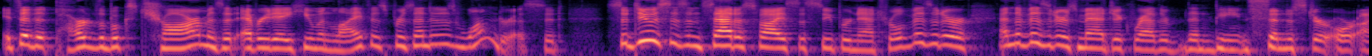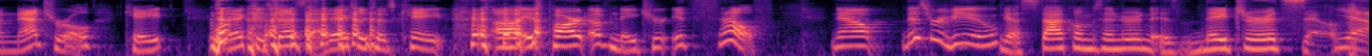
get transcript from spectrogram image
it said that part of the book's charm is that everyday human life is presented as wondrous. It seduces and satisfies the supernatural visitor, and the visitor's magic, rather than being sinister or unnatural, Kate, it actually says that, it actually says Kate, uh, is part of nature itself. Now, this review yeah stockholm syndrome is nature itself yeah.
